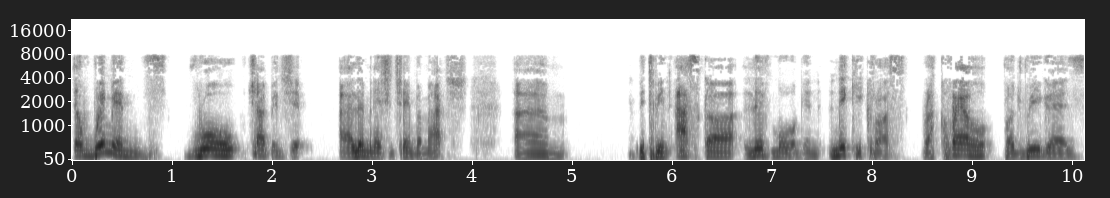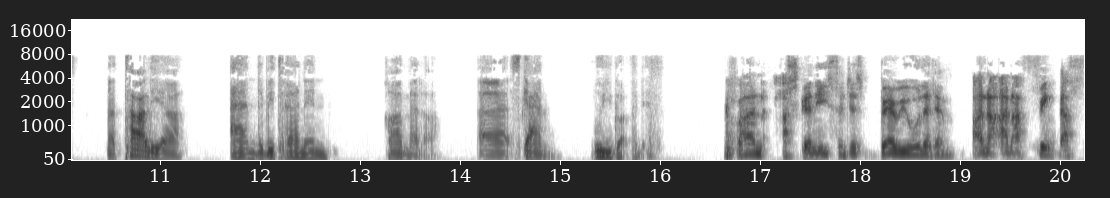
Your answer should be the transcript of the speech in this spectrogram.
the women's Raw Championship uh, Elimination Chamber match um, between Asuka, Liv Morgan, Nikki Cross, Raquel Rodriguez, Natalya, and the returning Carmella. Uh, Scan, who you got for this? Man, Asuka needs to just bury all of them. And I, and I think that's,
